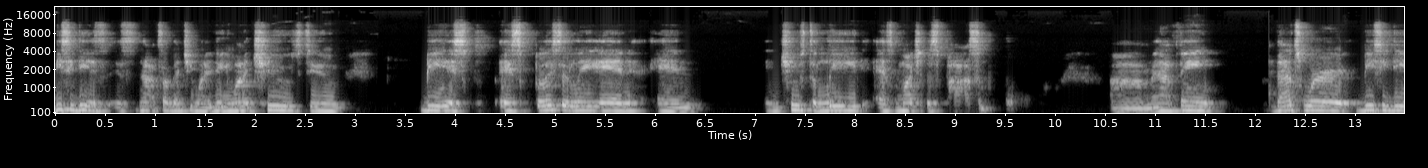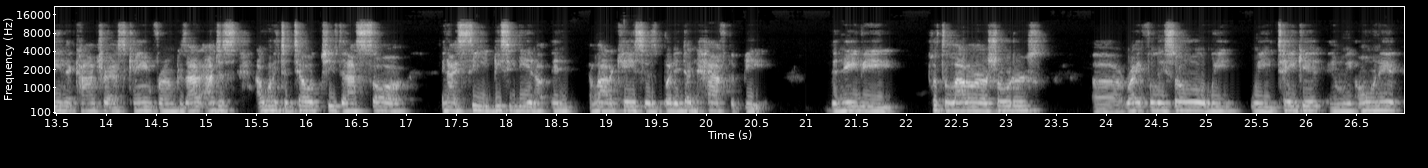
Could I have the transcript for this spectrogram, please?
BCD is, is not something that you want to do. You want to choose to be explicitly and and and choose to lead as much as possible. Um, and I think that's where BCD and the contrast came from because I, I, just I wanted to tell chiefs that I saw and I see BCD in a, in a lot of cases, but it doesn't have to be. The Navy puts a lot on our shoulders, uh, rightfully so. We we take it and we own it.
